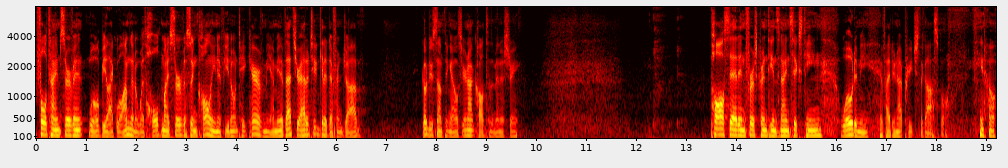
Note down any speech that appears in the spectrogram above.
full time servant will be like, well, I'm going to withhold my service and calling if you don't take care of me. I mean, if that's your attitude, get a different job. Go do something else. You're not called to the ministry. Paul said in 1 Corinthians 9:16, "Woe to me if I do not preach the gospel." You know,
